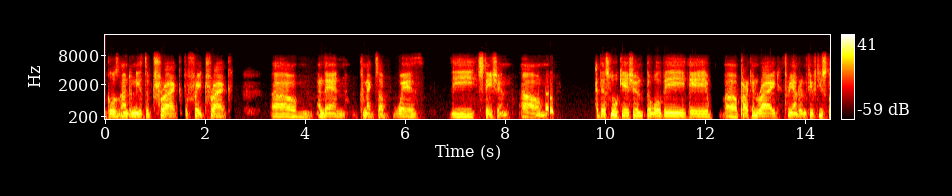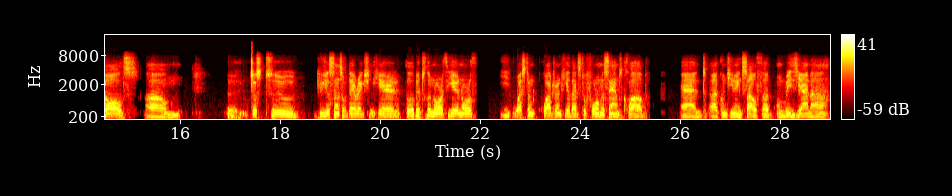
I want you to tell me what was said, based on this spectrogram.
goes underneath the track, the freight track, um, and then connects up with the station. Um, at this location, there will be a uh, park and ride, 350 stalls. Um, uh, just to give you a sense of direction here, a little bit to the north here, north western quadrant here, that's the former Sam's Club. And uh, continuing south on Louisiana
